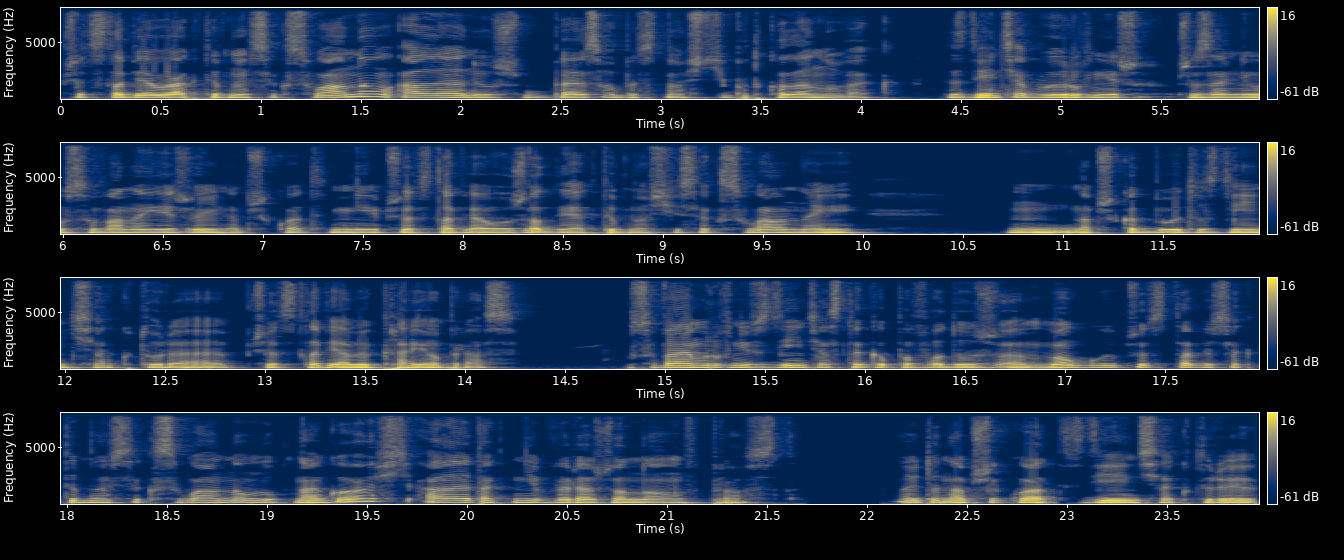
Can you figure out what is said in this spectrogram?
przedstawiały aktywność seksualną, ale już bez obecności podkolanówek. Zdjęcia były również przeze mnie usuwane, jeżeli na przykład nie przedstawiało żadnej aktywności seksualnej, Mm, na przykład były to zdjęcia, które przedstawiały krajobraz. Usuwałem również zdjęcia z tego powodu, że mogły przedstawiać aktywność seksualną lub nagość, ale tak nie wyrażoną wprost. No i to na przykład zdjęcia, które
